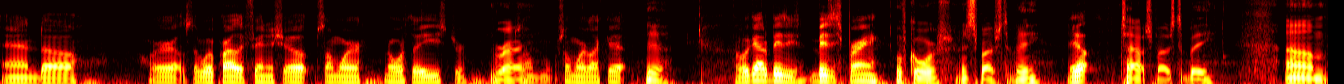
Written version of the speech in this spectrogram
and uh, where else? We'll probably finish up somewhere northeast or Right. some, somewhere like that. Yeah. We got a busy busy spring. Of course, it's supposed to be. Yep. It's how it's supposed to be. Um,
